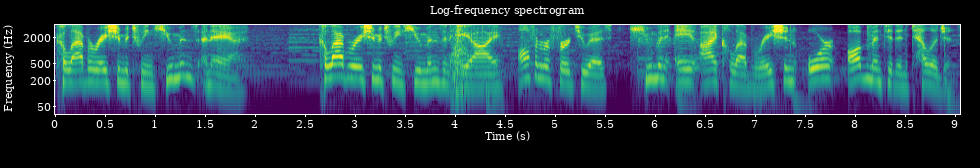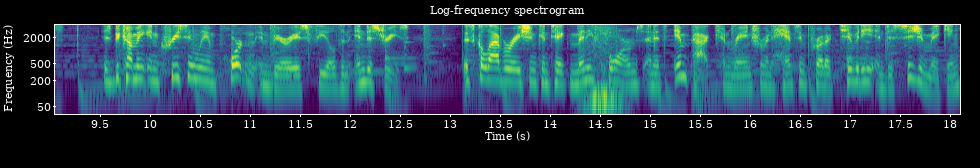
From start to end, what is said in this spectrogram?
collaboration between humans and AI. Collaboration between humans and AI, often referred to as human-AI collaboration or augmented intelligence, is becoming increasingly important in various fields and industries, this collaboration can take many forms and its impact can range from enhancing productivity and decision-making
